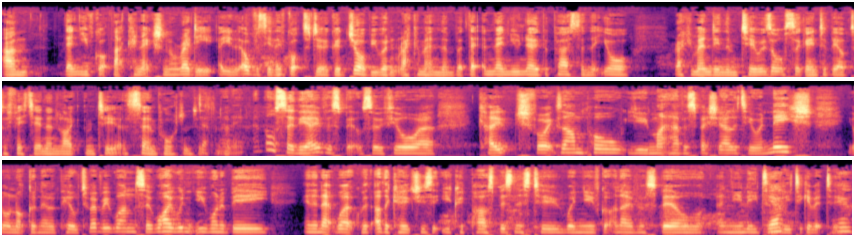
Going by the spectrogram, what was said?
um, then you've got that connection already. You know, obviously, they've got to do a good job. You wouldn't recommend them, but th- and then you know the person that you're recommending them to is also going to be able to fit in and like them too. It's so important, Definitely. it? And also the overspill. So if you're a coach, for example, you might have a speciality or a niche. You're not going to appeal to everyone. So why wouldn't you want to be in a network with other coaches that you could pass business to when you've got an overspill and you need somebody Yeah. to give it to? Yeah.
